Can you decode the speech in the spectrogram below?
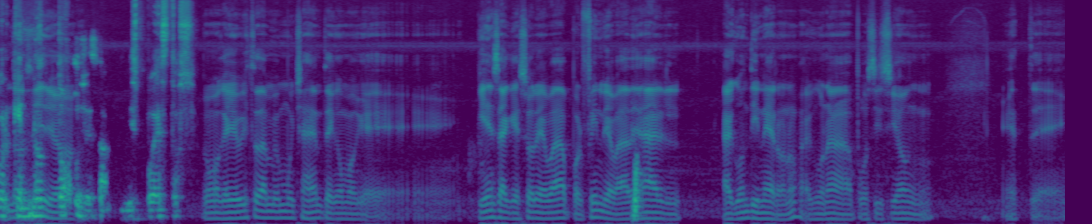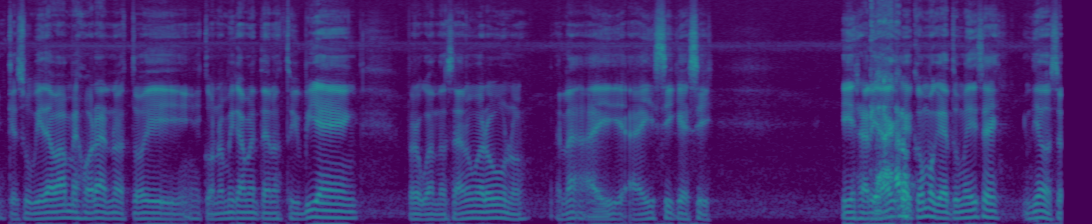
Porque no, todos estamos dispuestos. Como que yo he visto también mucha gente como que piensa que eso le va, por fin le va a dejar algún dinero, ¿no? Alguna posición, este, que su vida va a mejorar, ¿no? Estoy, económicamente no estoy bien, pero cuando sea número uno, ¿verdad? Ahí, ahí sí que sí. Y en realidad es como que tú me dices, Dios,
